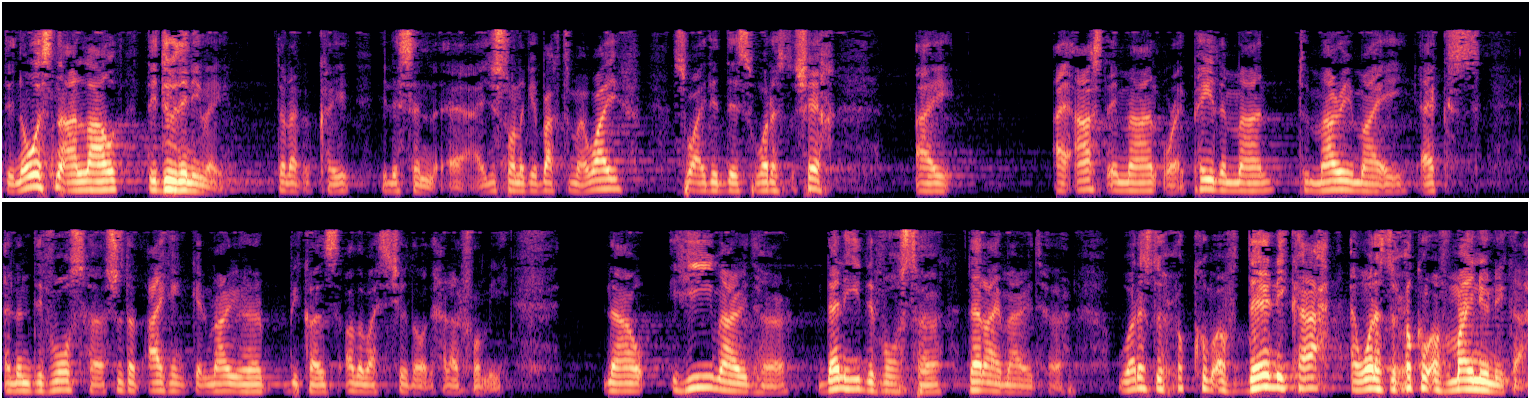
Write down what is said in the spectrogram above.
they know it's not allowed, they do it anyway. They're like, okay, listen, uh, I just want to get back to my wife, so I did this. What is the sheikh? I, I asked a man, or I paid a man to marry my ex, and then divorce her so that I can get marry her because otherwise she would not halal for me. Now, he married her, then he divorced her, then I married her. What is the hukum of their nikah and what is the hukum of my new nikah?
